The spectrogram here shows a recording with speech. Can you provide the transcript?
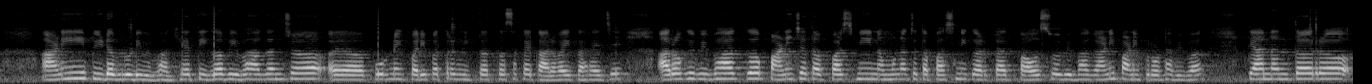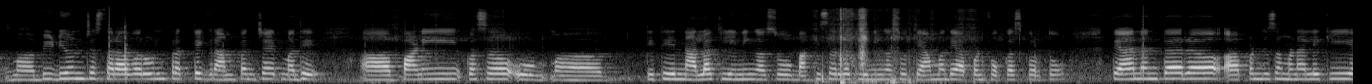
आणि पी डब्ल्यू डी विभाग ह्या तिघं विभागांचं पूर्ण एक परिपत्रक निघतात कसं काय कारवाई करायचे. आरोग्य विभाग पाणीच्या तपासणी नमुनाच्या तपासणी करतात पावस्व विभाग आणि पाणी पुरवठा विभाग. त्यानंतर बी डी ओनच्या स्तरावरून प्रत्येक ग्रामपंचायतमध्ये पाणी कसं तिथे नाला क्लिनिंग असो बाकी सर्व क्लिनिंग असो त्यामध्ये आपण फोकस करतो. त्यानंतर आपण जसं म्हणाले की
